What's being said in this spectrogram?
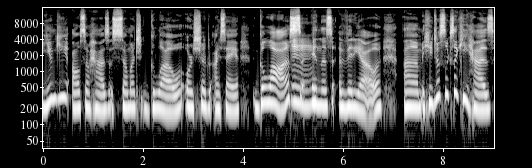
Yoongi also has so much glow, or should I say gloss, Mm-hmm. in this video. Um, he just looks like he has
